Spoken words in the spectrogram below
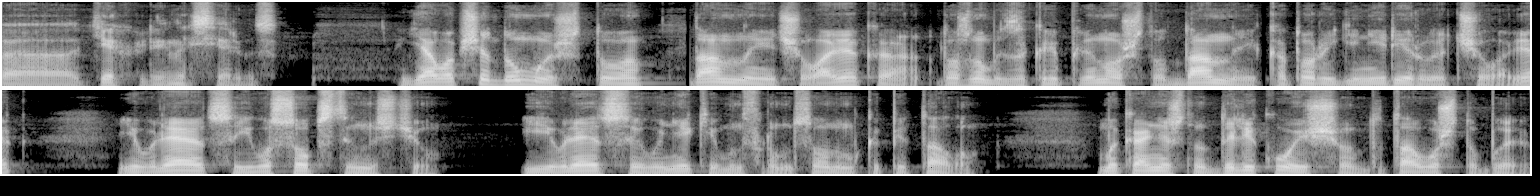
э, тех или иных сервисов. Я вообще думаю, что данные человека должно быть закреплено, что данные, которые генерирует человек, являются его собственностью и являются его неким информационным капиталом. Мы, конечно, далеко еще до того, чтобы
